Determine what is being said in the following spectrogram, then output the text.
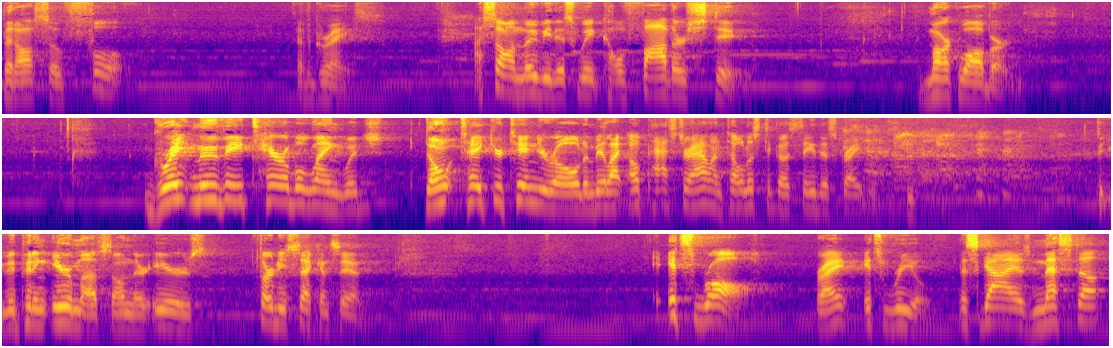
but also full of grace. I saw a movie this week called Father Stu, Mark Wahlberg. Great movie, terrible language. Don't take your 10 year old and be like, oh, Pastor Allen told us to go see this great. movie. but you've been putting earmuffs on their ears 30 seconds in. It's raw right? It's real. This guy is messed up.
